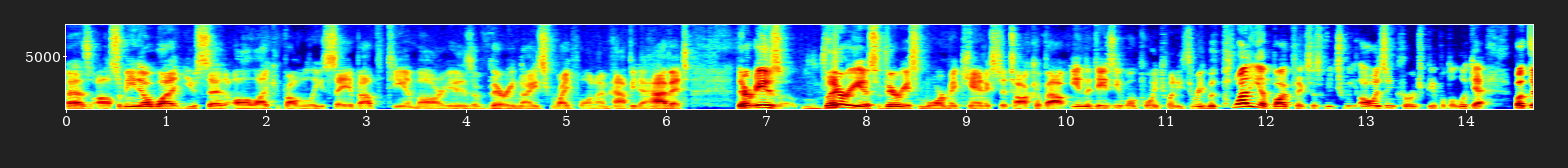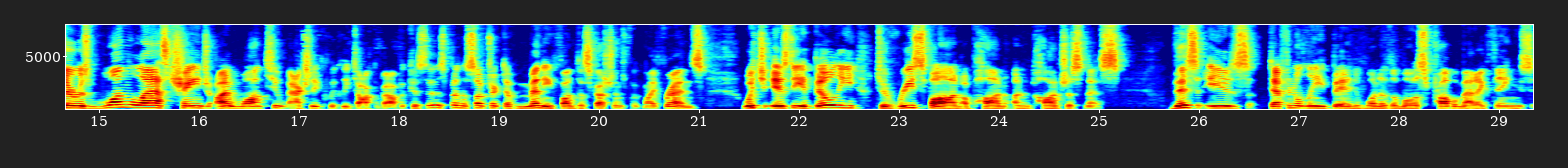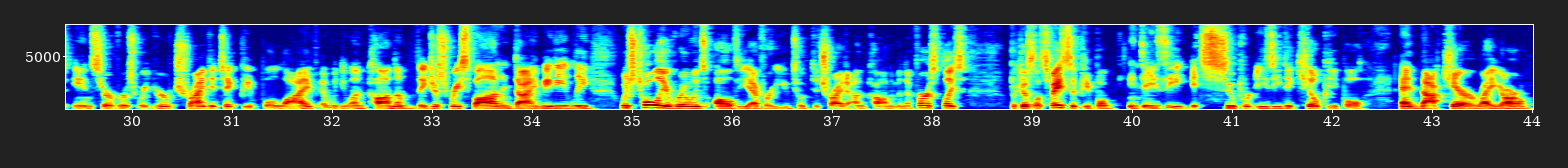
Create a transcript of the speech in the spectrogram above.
that is awesome. You know what? You said all I could probably say about the DMR. It is a very nice rifle, and I'm happy to have it. There is various, various more mechanics to talk about in the DayZ 1.23 with plenty of bug fixes, which we always encourage people to look at. But there is one last change I want to actually quickly talk about because it has been the subject of many fun discussions with my friends which is the ability to respawn upon unconsciousness. This is definitely been one of the most problematic things in servers where you're trying to take people alive and when you uncon them, they just respawn and die immediately, which totally ruins all the effort you took to try to uncon them in the first place. Because let's face it, people, in DayZ, it's super easy to kill people and not care, right, Jarl?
